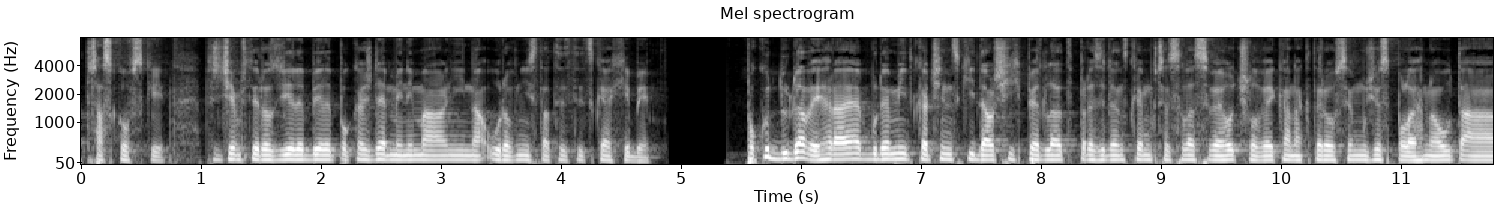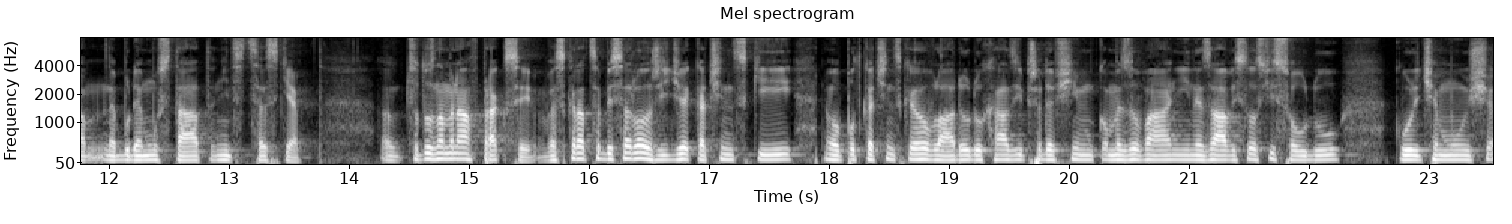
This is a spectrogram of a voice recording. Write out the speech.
Třaskovsky. Přičemž ty rozdíly byly po každé minimální na úrovni statistické chyby. Pokud Duda vyhraje, bude mít Kačinský dalších pět let v prezidentském křesle svého člověka, na kterou se může spolehnout a nebude mu stát nic v cestě. Co to znamená v praxi? Ve zkratce by se dalo říct, že Kačinský nebo pod Kačinského vládou dochází především k omezování nezávislosti soudů, kvůli čemuž eh,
